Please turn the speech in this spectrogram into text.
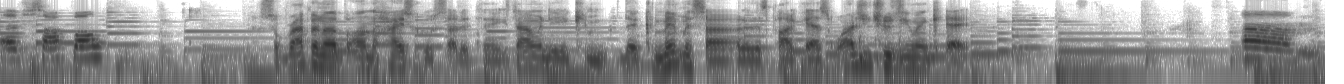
of softball. So wrapping up on the high school side of things, now into com- the commitment side of this podcast, why did you choose UNK? Um,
